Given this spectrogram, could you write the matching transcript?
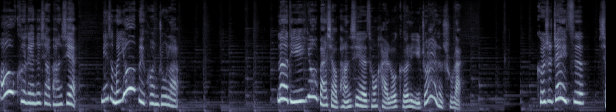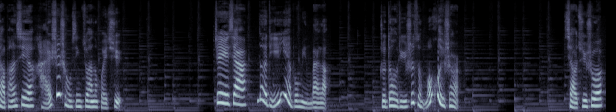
哦，可怜的小螃蟹，你怎么又被困住了？”乐迪又把小螃蟹从海螺壳里拽了出来。可是这一次，小螃蟹还是重新钻了回去。这一下，乐迪也不明白了，这到底是怎么回事儿？小趣说：“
